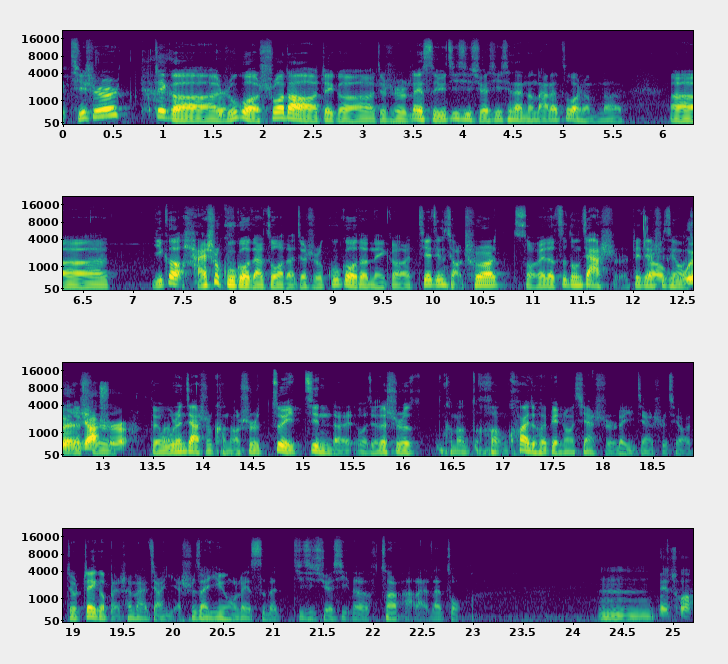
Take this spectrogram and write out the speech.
其实这个如果说到这个，就是类似于机器学习，现在能拿来做什么呢？呃，一个还是 Google 在做的，就是 Google 的那个街景小车，所谓的自动驾驶这件事情，我觉得是人驾驶，对无人驾驶可能是最近的，我觉得是可能很快就会变成现实的一件事情。就这个本身来讲，也是在应用类似的机器学习的算法来在做。嗯，没错，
